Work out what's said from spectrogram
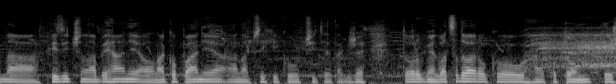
na fyzičné nabehanie, ale na kopanie a na psychiku určite, takže to robíme 22 rokov a potom tie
